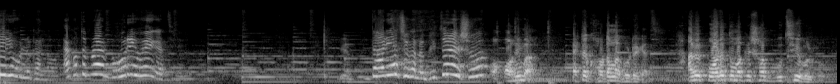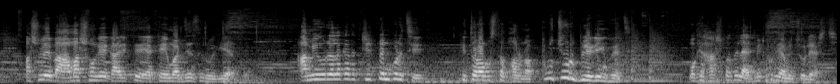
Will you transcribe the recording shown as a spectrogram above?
দেরি হলো কেন? এখন তো প্রায় ভোরই হয়ে গেছে। দাঁড়িয়ে আছো কেন? ভিতরে এসো। অনিমা একটা ঘটনা ঘটে গেছে। আমি পরে তোমাকে সব গুছিয়ে বলব। আসলে আমার সঙ্গে গাড়িতে একটা ইমার্জেন্সি রোগী আছে। আমি ওর এলাকাতে ট্রিটমেন্ট করেছি কিন্তু ওর অবস্থা ভালো না। প্রচুর ব্লিডিং হয়েছে। ওকে হাসপাতালে অ্যাডমিট করে আমি চলে আসছি।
